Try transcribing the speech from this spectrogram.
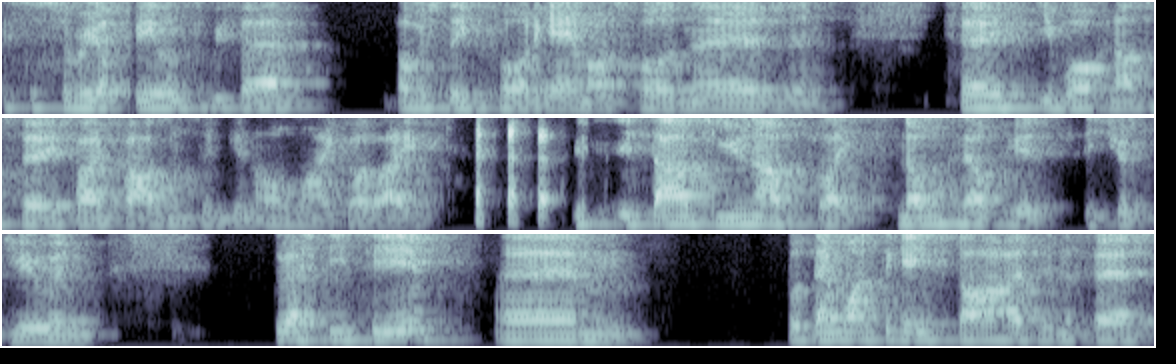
It's a surreal feeling, to be fair. Obviously, before the game, I was full of nerves and 30, you're walking out to 35,000 thinking, oh my God, like, it's down to you now. Like, no one can help you. It's just you and the rest of your team. Um, but then once the game started in the first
